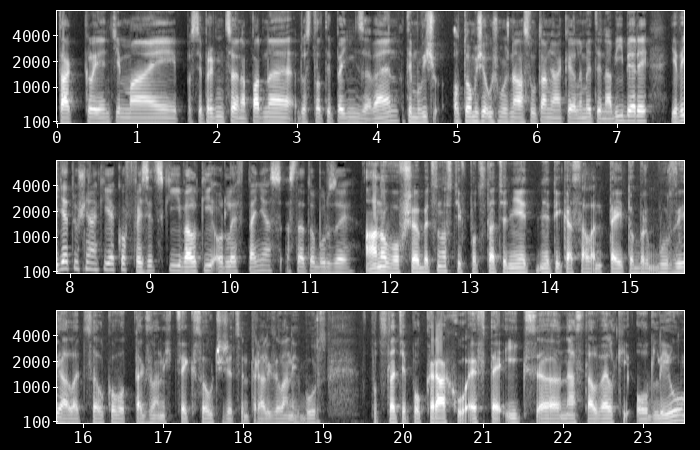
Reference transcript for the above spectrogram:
tak klienti mají prostě první, co je napadne, dostat ty peníze ven. Ty mluvíš o tom, že už možná jsou tam nějaké limity na výběry. Je vidět už nějaký jako fyzický velký odliv peněz z této burzy? Áno, vo všeobecnosti v podstate nie, netýka sa len tejto burzy, ale celkovo tzv. CEXov, čiže centralizovaných burz. V podstate po krachu FTX eh, nastal veľký odliv e,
